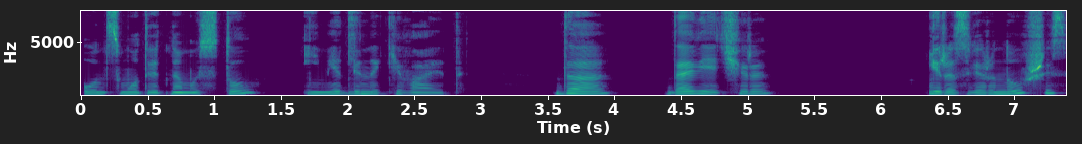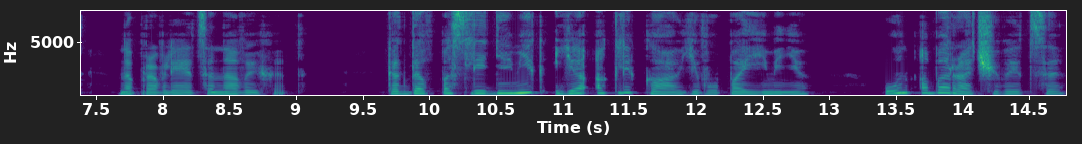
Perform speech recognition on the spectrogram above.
Он смотрит на мой стол и медленно кивает. «Да, до вечера». И, развернувшись, направляется на выход. Когда в последний миг я окликаю его по имени, он оборачивается.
